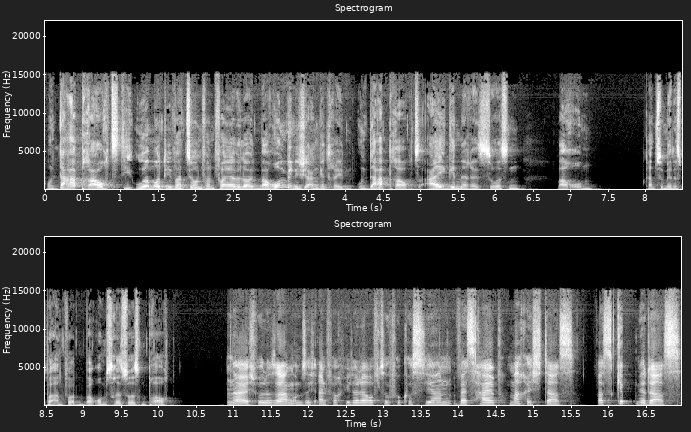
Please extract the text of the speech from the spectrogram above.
Und da braucht's die Urmotivation von Feuerwehrleuten. Warum bin ich angetreten? Und da braucht's eigene Ressourcen. Warum? Kannst du mir das beantworten, warum es Ressourcen braucht? Na, ich würde sagen, um sich einfach wieder darauf zu fokussieren, weshalb mache ich das? Was gibt mir das?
